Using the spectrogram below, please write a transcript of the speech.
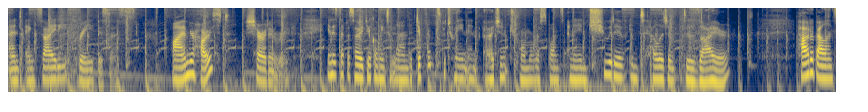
and anxiety free business. I'm your host, Sheridan Ruth. In this episode, you're going to learn the difference between an urgent trauma response and an intuitive, intelligent desire how to balance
